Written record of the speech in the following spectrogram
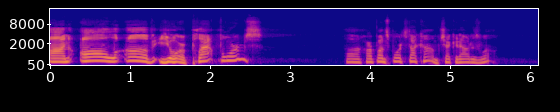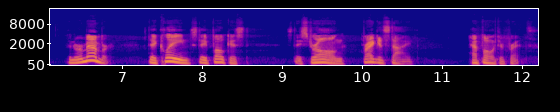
on all of your platforms. Uh, harponsports.com. Check it out as well. And remember, stay clean, stay focused, stay strong. Frankenstein. Have fun with your friends.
